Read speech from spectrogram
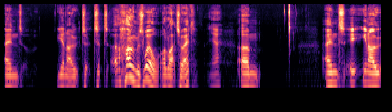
and you know, to, to, to at home as well. I'd like to add, yeah. um, and it, you know,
